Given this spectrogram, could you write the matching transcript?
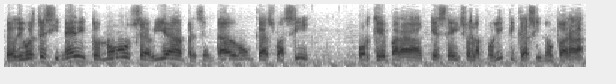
Pero digo, esto es inédito, no se había presentado un caso así, porque para qué se hizo la política, sino para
